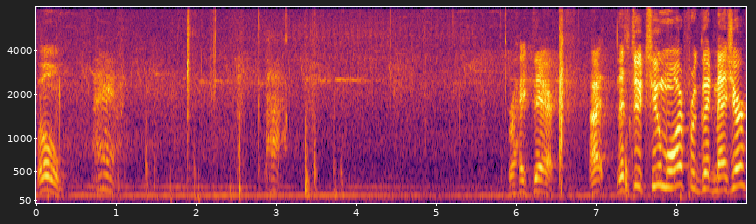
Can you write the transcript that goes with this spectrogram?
Boom. Bam. Ah. Right there. All right, let's do two more for good measure,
